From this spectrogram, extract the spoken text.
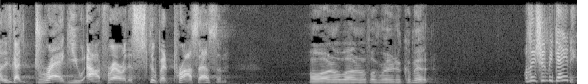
Why these guys drag you out forever, this stupid process, and oh, I don't know, I don't know if I'm ready to commit. Well, then you shouldn't be dating.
